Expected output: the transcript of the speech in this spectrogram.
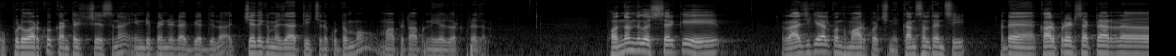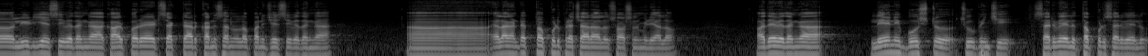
ఇప్పుడు వరకు కంటెస్ట్ చేసిన ఇండిపెండెంట్ అభ్యర్థిలో అత్యధిక మెజారిటీ ఇచ్చిన కుటుంబం మా పిఠాపురం నియోజకవర్గ ప్రజలు. పంతొమ్మిదికి వచ్చేసరికి రాజకీయాలు కొంత మార్పు వచ్చినాయి. కన్సల్టెన్సీ అంటే కార్పొరేట్ సెక్టార్ లీడ్ చేసే విధంగా కార్పొరేట్ సెక్టార్ కన్సర్న్లో పనిచేసే విధంగా ఎలాగంటే తప్పుడు ప్రచారాలు సోషల్ మీడియాలో అదేవిధంగా లేని బూస్ట్ చూపించి సర్వేలు తప్పుడు సర్వేలు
